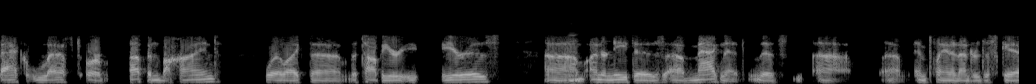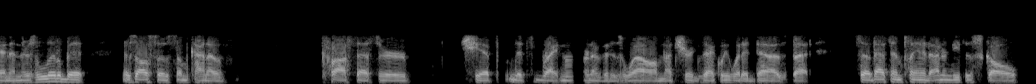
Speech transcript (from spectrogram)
back left or up and behind, where like the the top of your ear is. Um, mm-hmm. Underneath is a magnet that's uh, uh, implanted under the skin, and there's a little bit. There's also some kind of processor chip that's right in front of it as well. I'm not sure exactly what it does, but so that's implanted underneath the skull.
